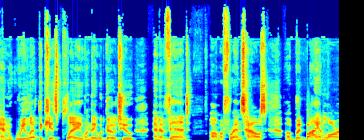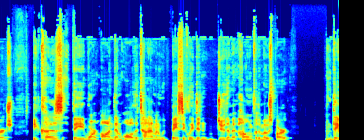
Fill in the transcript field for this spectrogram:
And we let the kids play when they would go to an event um, a friend's house. Uh, but by and large because they weren't on them all the time and we basically didn't do them at home for the most part they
